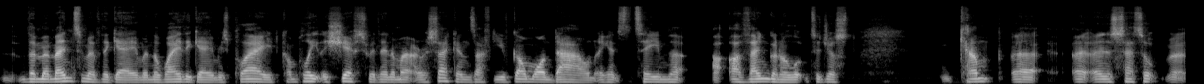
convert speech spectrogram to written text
the momentum of the game and the way the game is played completely shifts within a matter of seconds after you've gone one down against a team that are, are then going to look to just camp uh, and set up, uh,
